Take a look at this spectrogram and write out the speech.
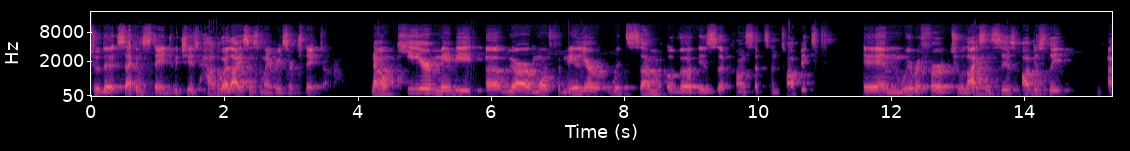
to the second stage, which is how do I license my research data? Now, here maybe uh, we are more familiar with some of uh, these uh, concepts and topics, and we refer to licenses. Obviously, a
